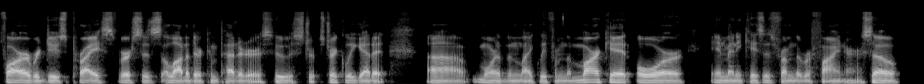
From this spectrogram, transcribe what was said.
far reduced price versus a lot of their competitors who st- strictly get it uh, more than likely from the market or in many cases from the refiner. So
